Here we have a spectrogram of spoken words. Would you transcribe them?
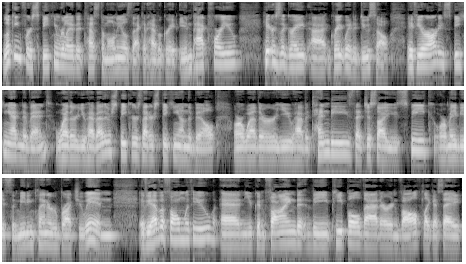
Looking for speaking related testimonials that can have a great impact for you? Here's a great, uh, great way to do so. If you're already speaking at an event, whether you have other speakers that are speaking on the bill, or whether you have attendees that just saw you speak, or maybe it's the meeting planner who brought you in, if you have a phone with you and you can find the people that are involved, like I say,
